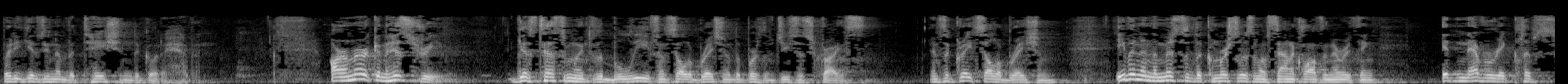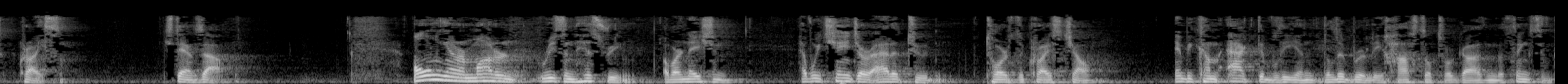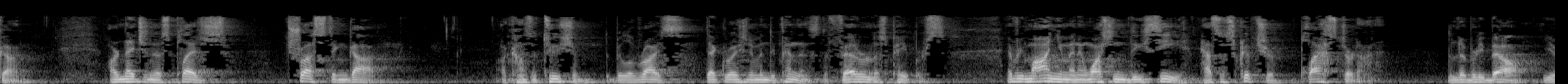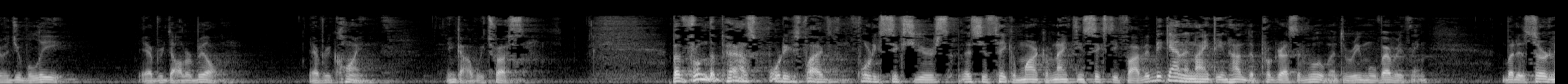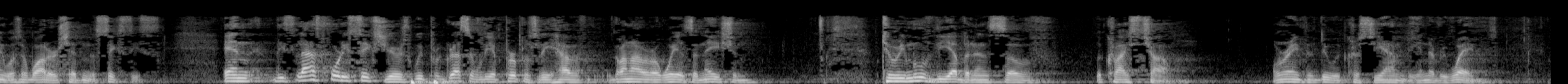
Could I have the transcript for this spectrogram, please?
but He gives you an invitation to go to heaven. Our American history gives testimony to the belief and celebration of the birth of Jesus Christ. And it's a great celebration. Even in the midst of the commercialism of Santa Claus and everything, it never eclipses Christ. He stands out. Only in our modern recent history of our nation have we changed our attitude towards the Christ child and become actively and deliberately hostile toward God and the things of God. Our nation has pledged trust in God. Our Constitution, the Bill of Rights, Declaration of Independence, the Federalist Papers, Every monument in Washington, D.C. has a scripture plastered on it. The Liberty Bell, Year of Jubilee, every dollar bill, every coin. In God we trust. But from the past 45, 46 years, let's just take a mark of 1965. It began in 1900, the progressive movement to remove everything. But it certainly was a watershed in the 60s. And these last 46 years, we progressively and purposely have gone out of our way as a nation to remove the evidence of the Christ child or anything to do with Christianity in every way.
